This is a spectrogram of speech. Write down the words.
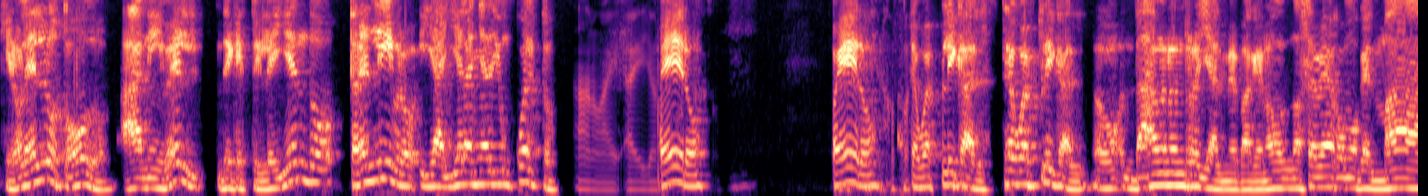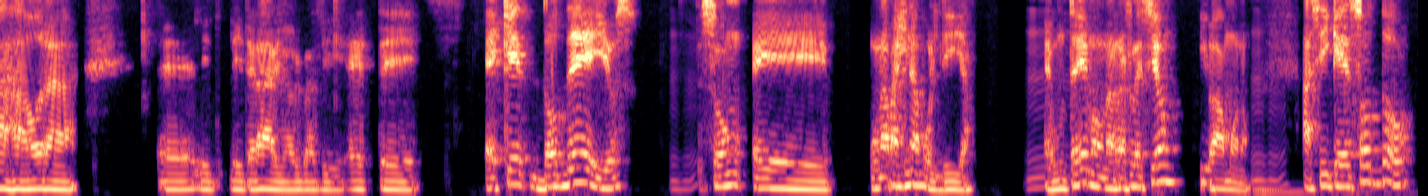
quiero leerlo todo, a nivel de que estoy leyendo tres libros y ayer añadí un cuarto. Ah, no, ahí, ahí yo no Pero, pero, te voy a explicar, te voy a explicar. Déjame no enrollarme para que no, no se vea como que el más ahora eh, literario o algo así. Este, es que dos de ellos son eh, una página por día. Es un mm. tema, una reflexión y vámonos. Así que esos dos,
